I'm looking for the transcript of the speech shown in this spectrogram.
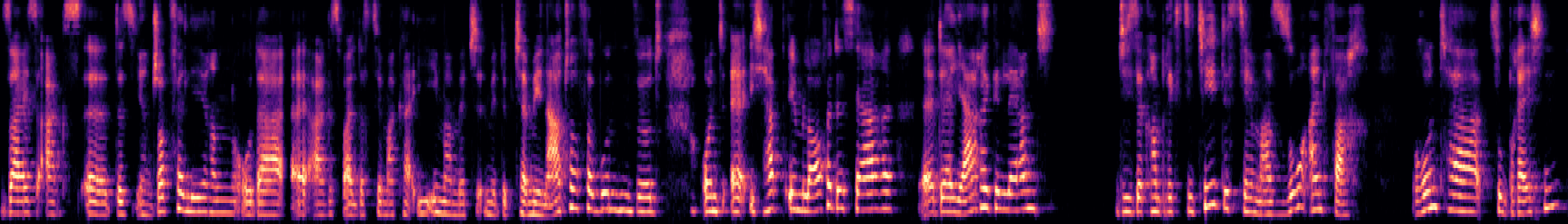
sei es Angst, äh, dass sie ihren Job verlieren oder äh, Angst, weil das Thema KI immer mit mit dem Terminator verbunden wird. Und äh, ich habe im Laufe des Jahre äh, der Jahre gelernt, diese Komplexität des Themas so einfach runterzubrechen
